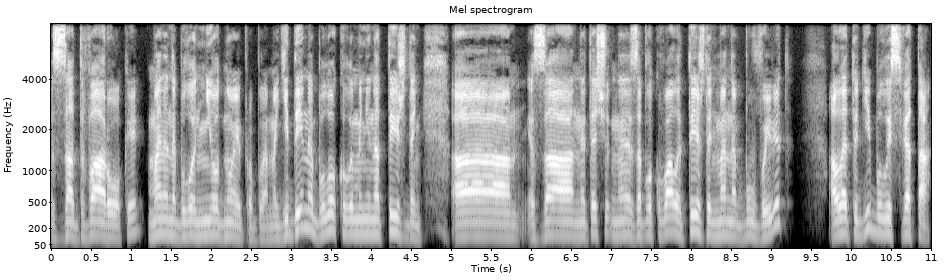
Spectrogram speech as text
За два роки в мене не було ні одної проблеми. Єдине було, коли мені на тиждень а, за не те, що не заблокували тиждень. в мене був вивід. Але тоді були свята,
